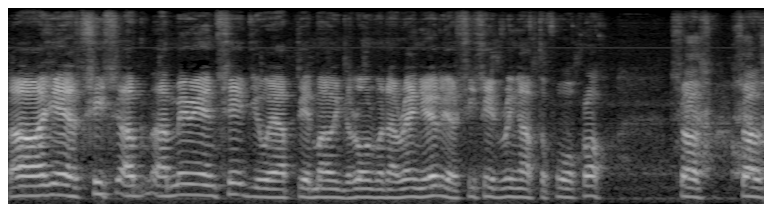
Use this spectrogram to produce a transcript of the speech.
Oh, yeah, she's, uh, uh, Marianne said you were up there mowing the lawn when I rang earlier. She said ring after four o'clock. So, so,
